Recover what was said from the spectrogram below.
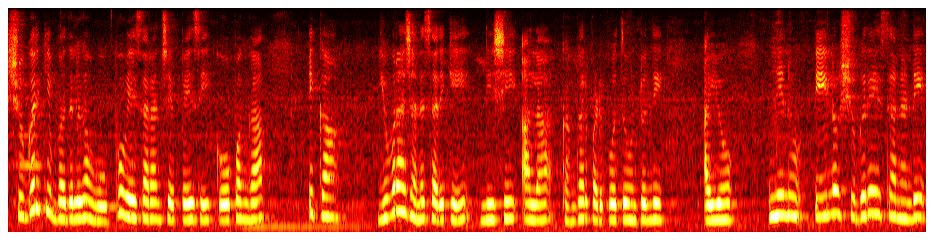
షుగర్కి బదులుగా ఉప్పు వేశారని చెప్పేసి కోపంగా ఇక యువరాజ్ అనేసరికి నిషి అలా కంగారు పడిపోతూ ఉంటుంది. అయ్యో నేను టీలో షుగర్ వేసానండి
